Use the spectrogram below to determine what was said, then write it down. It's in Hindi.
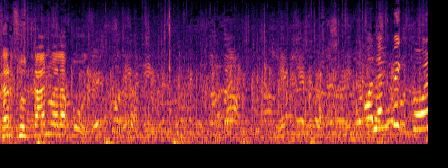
सर सुल्तान वाला पोल ओलंपिक गोल्ड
